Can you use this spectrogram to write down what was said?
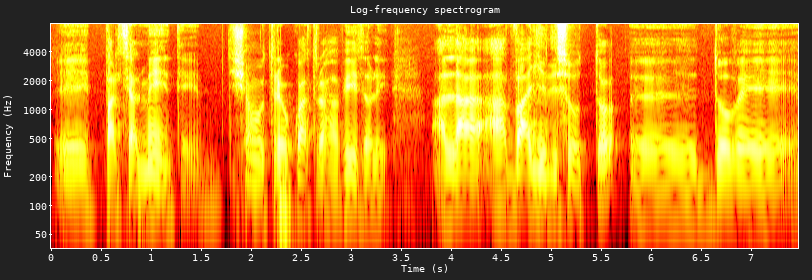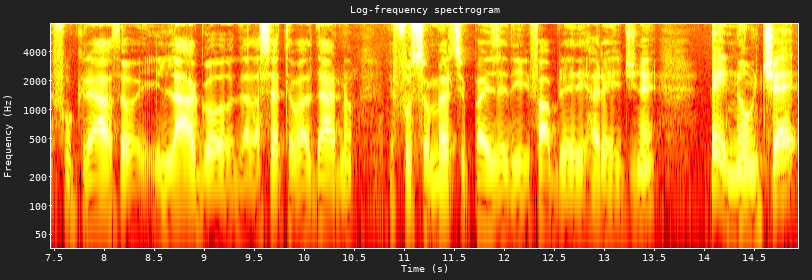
eh, parzialmente, diciamo tre o quattro capitoli, alla, a Vagli di Sotto, eh, dove fu creato il lago dalla Sette Valdarno e fu sommerso il paese di Fabri e di Caregine e non c'è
